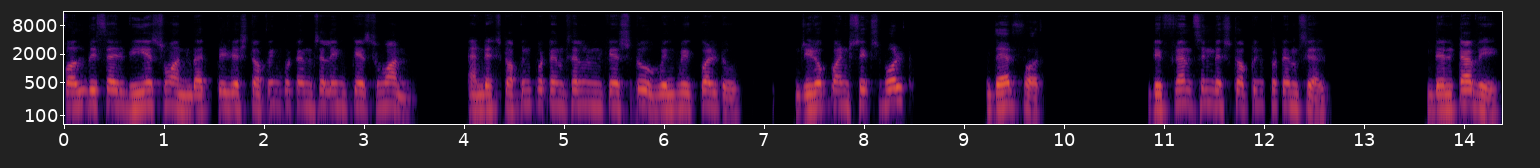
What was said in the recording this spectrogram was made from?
call this as VS1 that is a stopping potential in case 1 and a stopping potential in case 2 will be equal to 0.6 volt. Therefore, difference in the stopping potential delta V.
